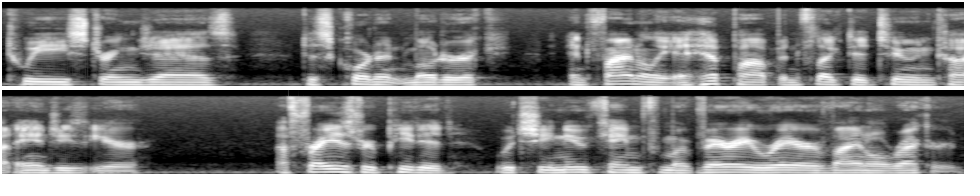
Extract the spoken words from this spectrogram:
twee string jazz, discordant motorik, and finally a hip hop inflected tune caught Angie's ear. A phrase repeated, which she knew came from a very rare vinyl record.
